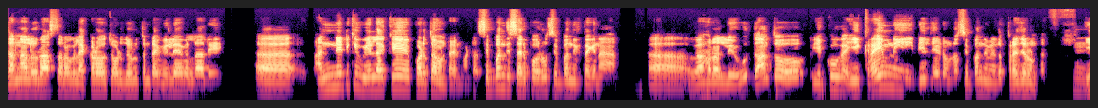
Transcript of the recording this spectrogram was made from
ధర్నాలు రాస్తారు ఒకళ్ళు ఎక్కడో చోట జరుగుతుంటాయి వీళ్ళే వెళ్ళాలి ఆ, అన్నిటికీ వీళ్ళకే పడుతూ ఉంటాయి అన్నమాట సిబ్బంది సరిపోరు సిబ్బందికి తగిన వ్యవహారాలు లేవు. దాంతో ఎక్కువగా ఈ క్రైమ్ని డీల్ చేయడంలో సిబ్బంది మీద ప్రెజర్ ఉంటుంది. ఈ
